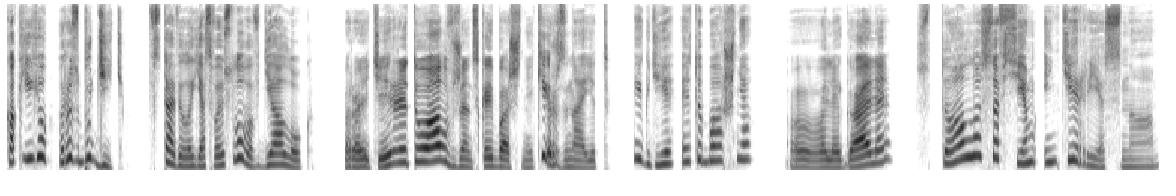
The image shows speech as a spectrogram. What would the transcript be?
как ее разбудить? Вставила я свое слово в диалог. Пройти ритуал в женской башне Кир знает. И где эта башня? В Олегале. Стало совсем интересно.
